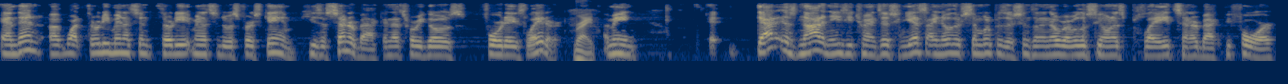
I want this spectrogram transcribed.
And then, uh, what, 30 minutes and 38 minutes into his first game, he's a center back, and that's where he goes four days later. Right. I mean, it, that is not an easy transition. Yes, I know there's similar positions, and I know Raveloson has played center back before,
